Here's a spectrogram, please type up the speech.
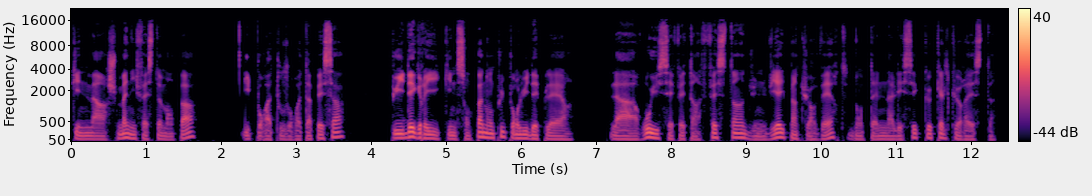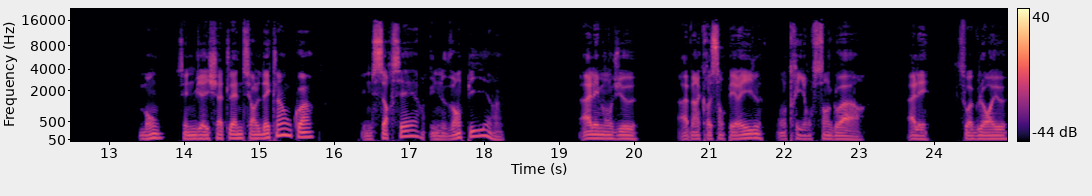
qui ne marche manifestement pas. Il pourra toujours retaper ça. Puis des grilles qui ne sont pas non plus pour lui déplaire. La rouille s'est fait un festin d'une vieille peinture verte dont elle n'a laissé que quelques restes. Bon, c'est une vieille châtelaine sur le déclin ou quoi? Une sorcière? Une vampire? Allez, mon vieux, à vaincre sans péril, on triomphe sans gloire. Allez, sois glorieux,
